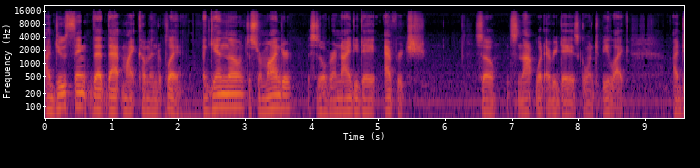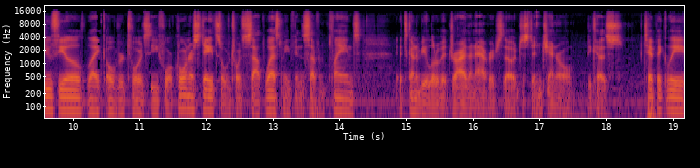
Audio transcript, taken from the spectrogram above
I do think that that might come into play. Again, though, just a reminder, this is over a 90-day average. So it's not what every day is going to be like. I do feel like over towards the Four Corner States, over towards the Southwest, maybe in the Southern Plains, It's going to be a little bit drier than average, though, just in general, because typically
